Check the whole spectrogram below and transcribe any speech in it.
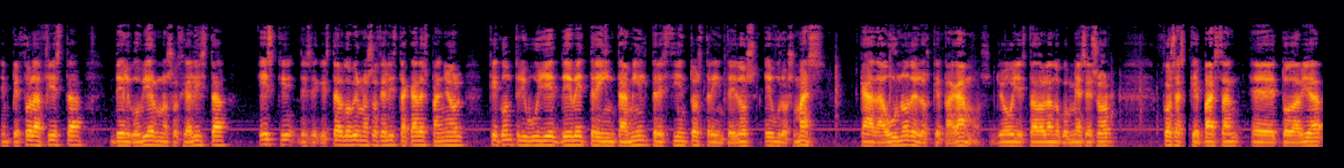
empezó la fiesta del gobierno socialista es que desde que está el gobierno socialista cada español que contribuye debe 30.332 euros más cada uno de los que pagamos. Yo hoy he estado hablando con mi asesor, cosas que pasan, eh, todavía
